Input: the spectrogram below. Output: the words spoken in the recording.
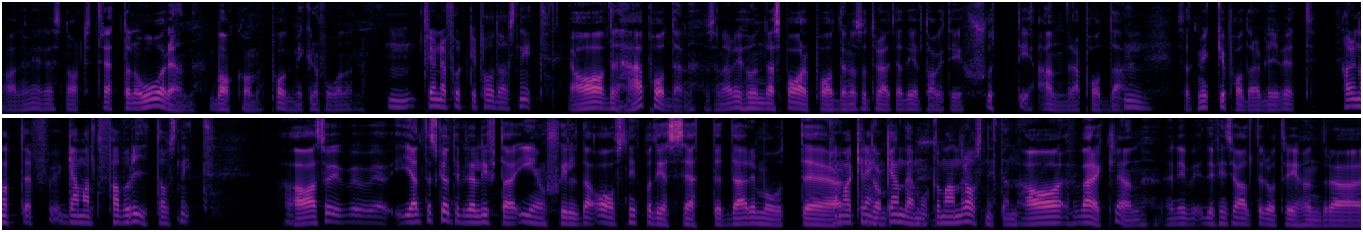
ja nu är det snart 13 åren bakom poddmikrofonen. Mm, 340 poddavsnitt. Ja, av den här podden. Och sen har vi 100 Sparpodden och så tror jag att jag deltagit i 70 andra poddar. Mm. Så att mycket poddar har blivit. Har du något eh, gammalt favoritavsnitt? Ja, alltså, egentligen skulle jag inte vilja lyfta enskilda avsnitt på det sättet. Däremot. Eh, kan vara kränkande de, mot de andra avsnitten. Ja, verkligen. Det, det finns ju alltid då 300,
